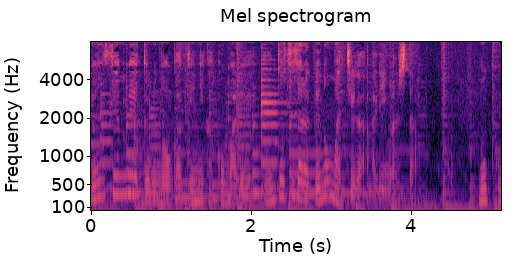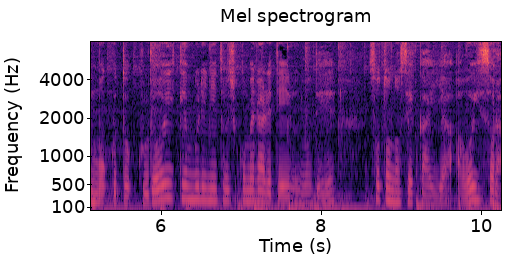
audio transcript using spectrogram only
4000m の崖に囲まれ煙突だらけの町がありました。もくもくと黒い煙に閉じ込められているので外の世界や青い空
